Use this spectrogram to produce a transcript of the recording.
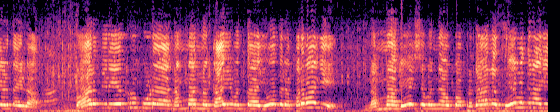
ಕೇಳ್ತಾ ಇಲ್ಲ. ಭಾರತೀಯರು ಎಲ್ಲರೂ ಕೂಡ ನಮ್ಮನ್ನು ಕಾಯುವಂತ ಯೋಧರ ಪರವಾಗಿ ನಮ್ಮ ದೇಶವನ್ನ ಒಬ್ಬ ಪ್ರಧಾನ ಸೇವಕನಾಗಿ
